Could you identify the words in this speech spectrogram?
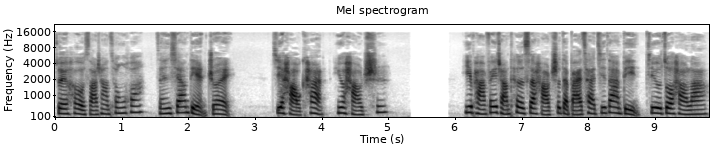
最后撒上葱花，增香点缀，既好看又好吃。一盘非常特色好吃的白菜鸡蛋饼就做好啦，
